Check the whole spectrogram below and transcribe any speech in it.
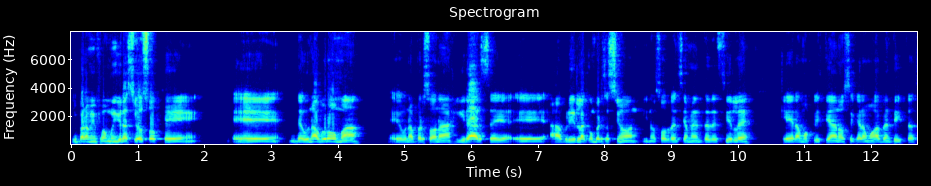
Y para mí fue muy gracioso que eh, de una broma, eh, una persona girarse, eh, abrir la conversación y nosotros sencillamente decirle que éramos cristianos y que éramos adventistas,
